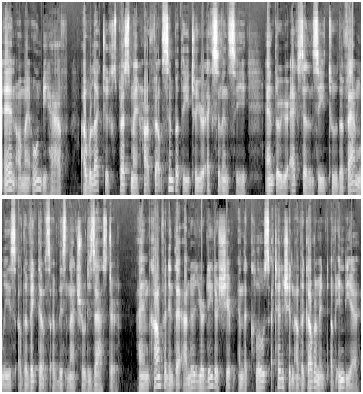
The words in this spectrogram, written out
and on my own behalf, I would like to express my heartfelt sympathy to Your Excellency and through Your Excellency to the families of the victims of this natural disaster. I am confident that under your leadership and the close attention of the government of India,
